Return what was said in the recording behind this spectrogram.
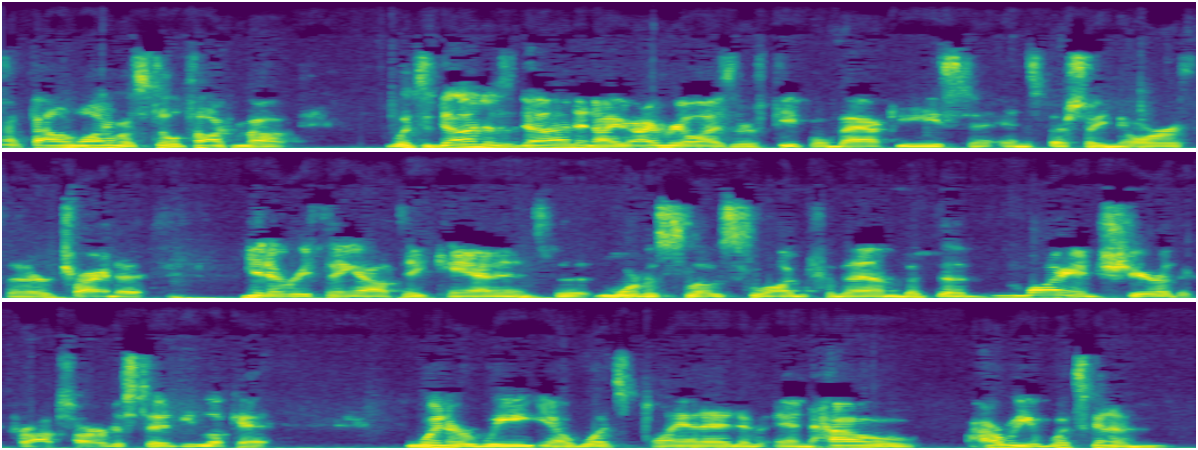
I found one was still talking about what's done is done, and I, I realize there's people back east and especially north that are trying to get everything out they can, and it's more of a slow slug for them. But the lion's share of the crops harvested, and you look at winter wheat, you know what's planted and, and how how are we what's going to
